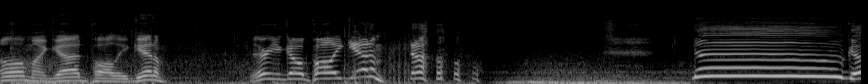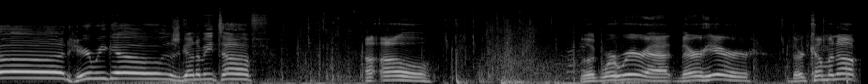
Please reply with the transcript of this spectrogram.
Oh my god, Polly, get him. There you go, Polly, get him. No. No, God, here we go. This is gonna be tough. Uh-oh. Look where we're at. They're here. They're coming up.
